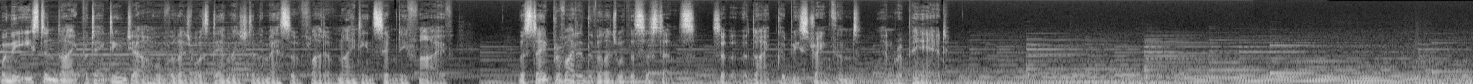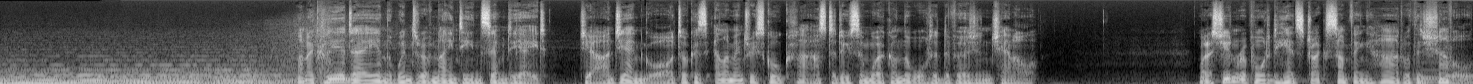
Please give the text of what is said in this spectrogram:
When the eastern dike protecting Jiahu village was damaged in the massive flood of 1975, the state provided the village with assistance so that the dike could be strengthened and repaired. Clear day in the winter of 1978, Jia Jianguo took his elementary school class to do some work on the water diversion channel. When a student reported he had struck something hard with his shovel,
